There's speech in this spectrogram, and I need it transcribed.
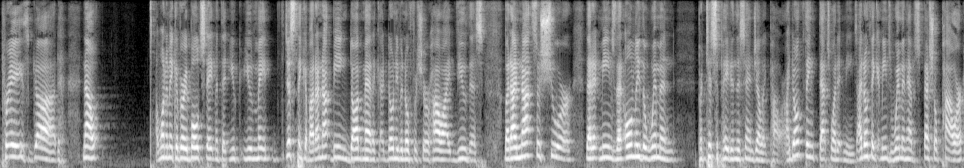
Praise God. Now, I want to make a very bold statement that you, you may just think about. I'm not being dogmatic. I don't even know for sure how I view this. But I'm not so sure that it means that only the women participate in this angelic power. I don't think that's what it means. I don't think it means women have special power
